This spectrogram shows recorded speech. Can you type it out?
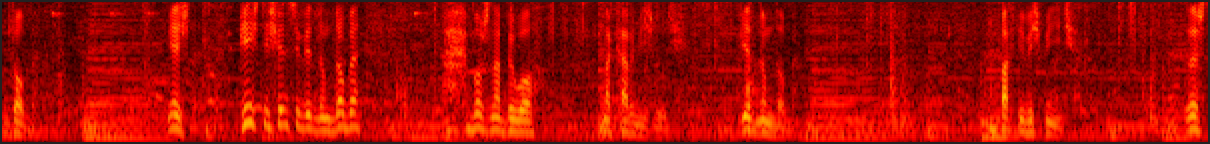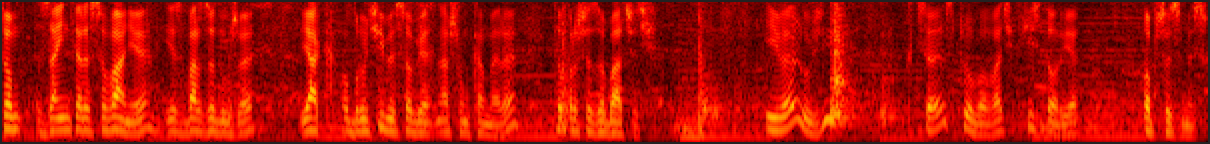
dobę. Nieźle. 5 tysięcy w jedną dobę można było nakarmić ludzi. W jedną dobę. Pachnie wyśmienicie. Zresztą zainteresowanie jest bardzo duże. Jak obrócimy sobie naszą kamerę, to proszę zobaczyć, ile ludzi chce spróbować historię poprzez zmysł.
